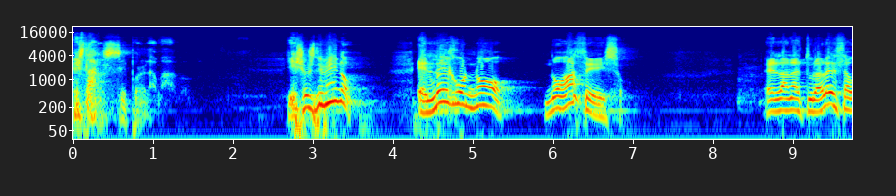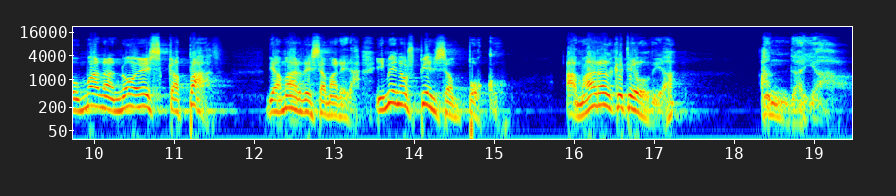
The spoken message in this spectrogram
es darse por el amado. Y eso es divino. El ego no, no hace eso en la naturaleza humana no es capaz de amar de esa manera, y menos piensa un poco. Amar al que te odia, anda ya.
